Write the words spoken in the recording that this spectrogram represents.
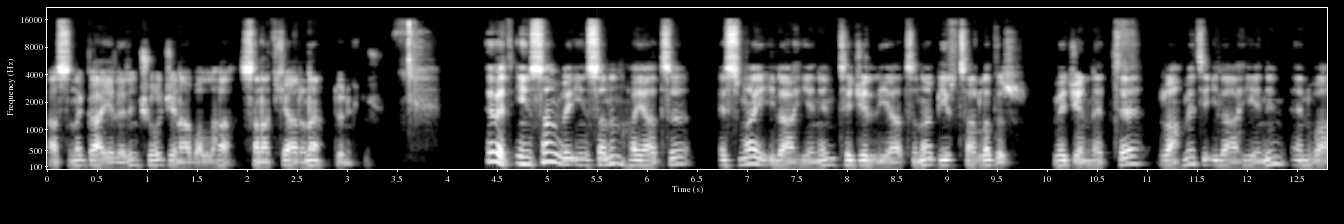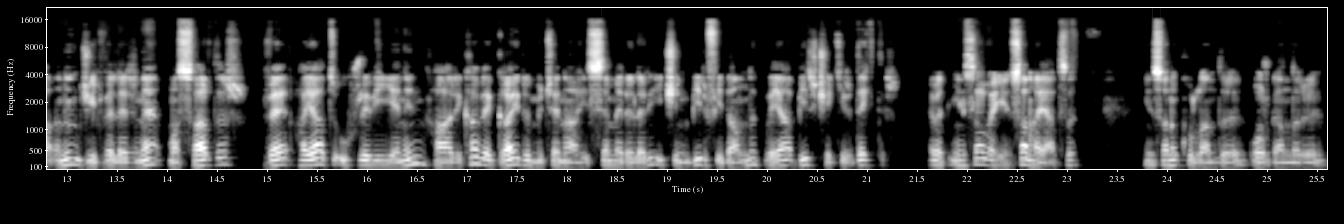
Aslında gayelerin çoğu Cenab-ı Allah'a, sanatkarına dönüktür. Evet, insan ve insanın hayatı Esma-i İlahiye'nin tecelliyatına bir tarladır ve cennette rahmet-i ilahiyenin envaının cilvelerine mazhardır ve hayat-ı uhreviyenin harika ve gayrı mütenahi semereleri için bir fidanlık veya bir çekirdektir. Evet insan ve insan hayatı, insanın kullandığı organları,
